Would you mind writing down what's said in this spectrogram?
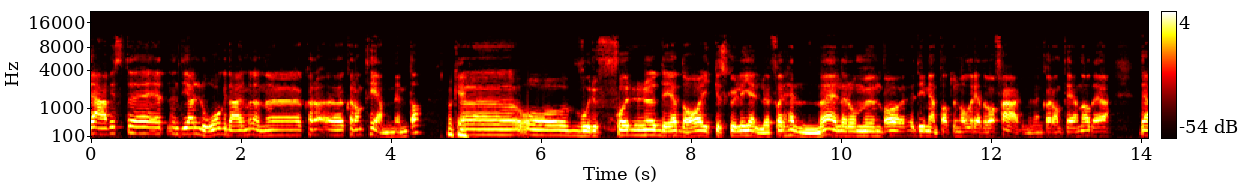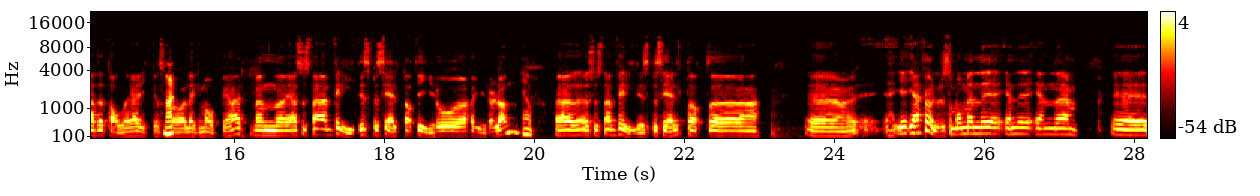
Det er visst eh, en dialog der med denne kar eh, karantenenemnda. Ok. Uh, og hvorfor det da ikke skulle gjelde for henne, eller om hun var, de mente at hun allerede var ferdig med den karantena, det, det er detaljer jeg ikke skal legge meg opp i her. Men eh, jeg syns det er veldig spesielt at de gir henne høyere lønn. Ja. Jeg, jeg syns det er veldig spesielt at uh, uh, jeg, jeg føler det som om en, en, en eh,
